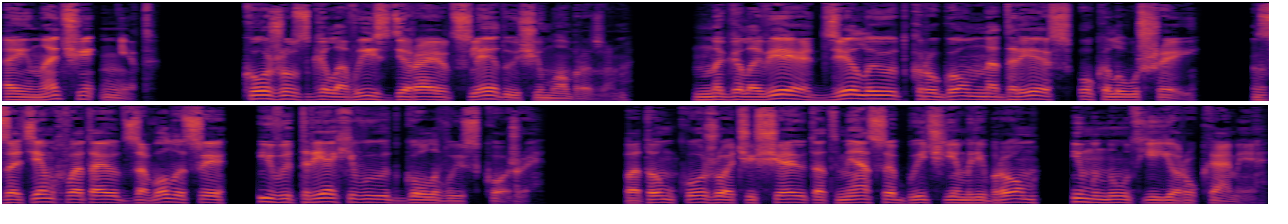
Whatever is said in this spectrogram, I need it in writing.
а иначе нет. Кожу с головы сдирают следующим образом. На голове делают кругом надрез около ушей, затем хватают за волосы и вытряхивают голову из кожи. Потом кожу очищают от мяса бычьим ребром и мнут ее руками.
